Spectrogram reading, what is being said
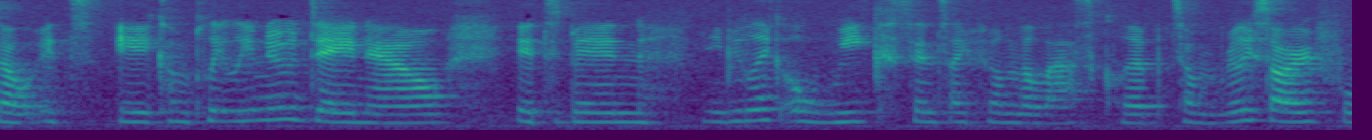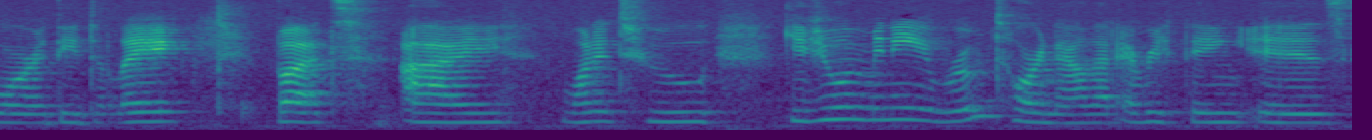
so it's a completely new day now. It's been maybe like a week since I filmed the last clip, so I'm really sorry for the delay, but I wanted to give you a mini room tour now that everything is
